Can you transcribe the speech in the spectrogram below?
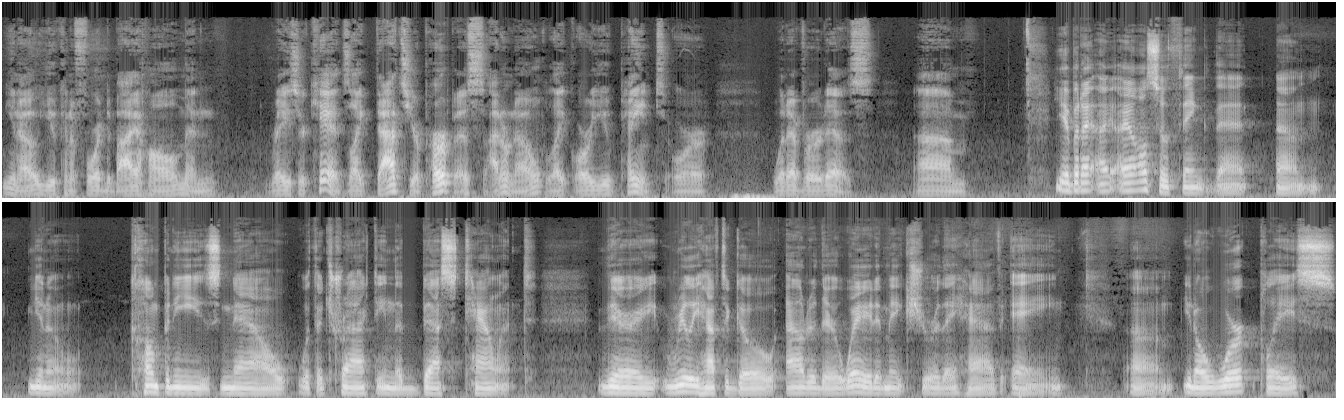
you know you can afford to buy a home and raise your kids. Like that's your purpose i don't know like or you paint or whatever it is. Yeah, but I, I I also think that um, you know companies now with attracting the best talent, they really have to go out of their way to make sure they have a um, you know workplace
